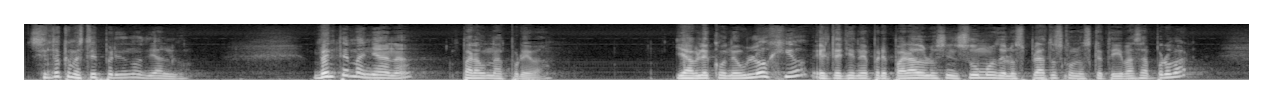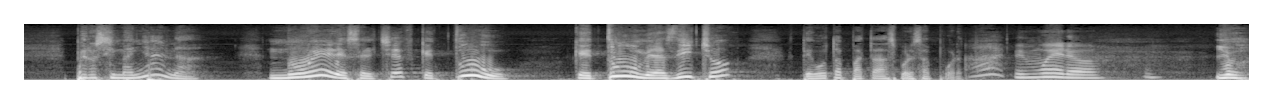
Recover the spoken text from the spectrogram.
Siento que me estoy perdiendo de algo. Vente mañana para una prueba. Y hablé con Eulogio, él te tiene preparados los insumos de los platos con los que te ibas a probar. Pero si mañana no eres el chef que tú, que tú me has dicho, te bota patadas por esa puerta. Me muero. Yo.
